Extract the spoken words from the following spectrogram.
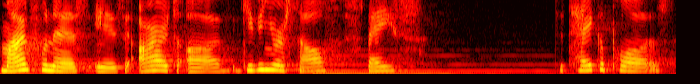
Mindfulness is the art of giving yourself space to take a pause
